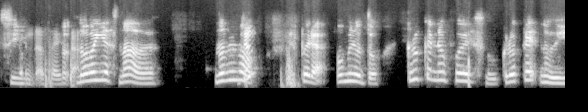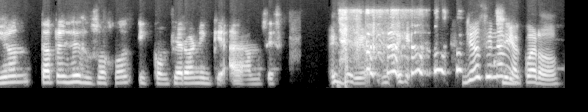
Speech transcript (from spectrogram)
sí. no, veías nada. No, no, no. Espera, un minuto. Creo que no fue eso. Creo que nos dijeron tápense sus ojos y confiaron en que hagamos eso. ¿En serio? yo sí no me acuerdo.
